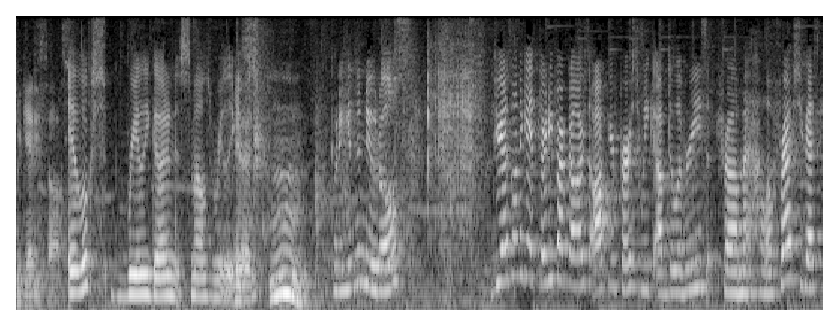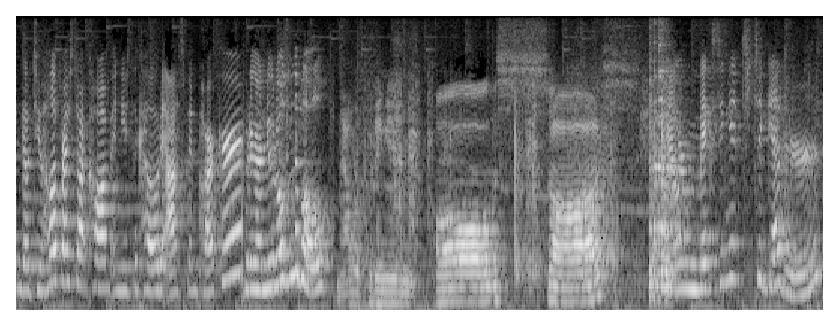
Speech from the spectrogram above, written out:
spaghetti sauce. It looks really good and it smells really good. Mmm. putting in the noodles. If you guys want to get $35 off your first week of deliveries from HelloFresh, you guys can go to HelloFresh.com and use the code AspynParker. Putting our noodles in the bowl. Now we're putting in all the sauce. Now we're mixing it together.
